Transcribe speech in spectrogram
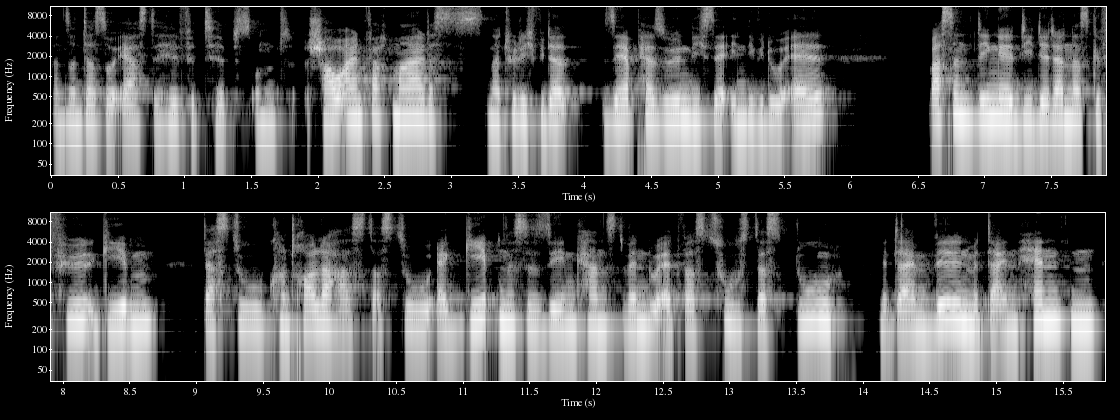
dann sind das so erste Hilfetipps. Und schau einfach mal, das ist natürlich wieder sehr persönlich, sehr individuell. Was sind Dinge, die dir dann das Gefühl geben, dass du Kontrolle hast, dass du Ergebnisse sehen kannst, wenn du etwas tust, dass du mit deinem Willen, mit deinen Händen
